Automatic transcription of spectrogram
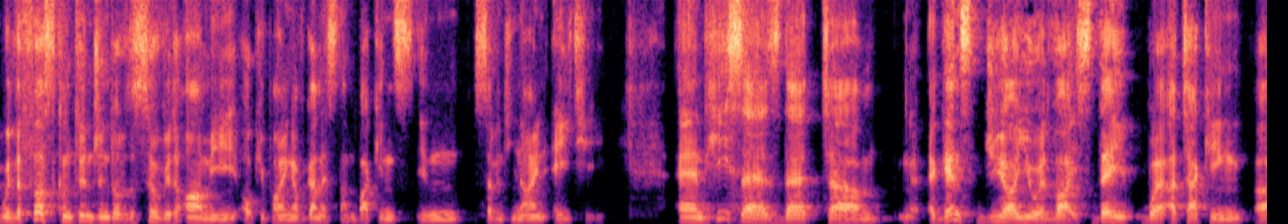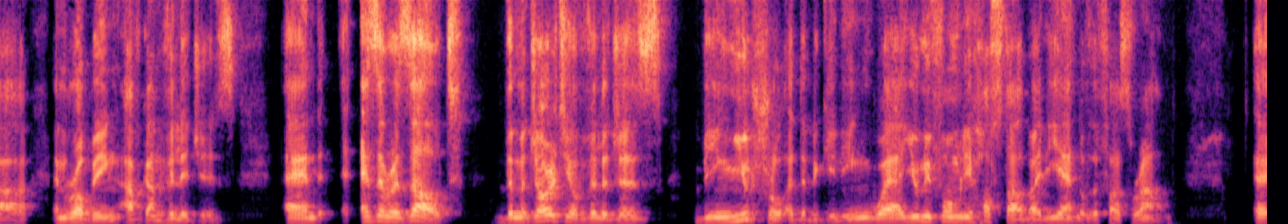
with the first contingent of the Soviet army occupying Afghanistan back in, in 79 80. And he says that um, against GRU advice, they were attacking uh, and robbing Afghan villages. And as a result, the majority of villages being neutral at the beginning were uniformly hostile by the end of the first round. Uh,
